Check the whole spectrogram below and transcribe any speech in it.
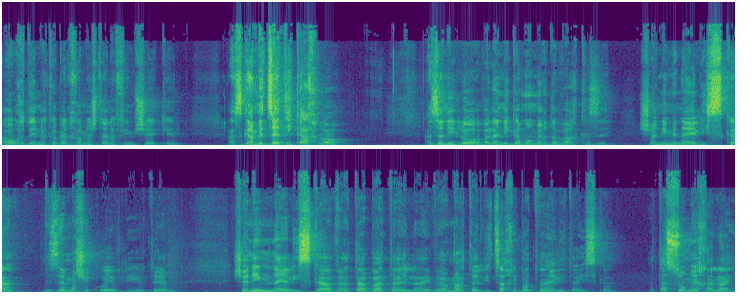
העורך דין מקבל 5,000 שקל, אז גם את זה תיקח לו. אז אני לא, אבל אני גם אומר דבר כזה, שאני מנהל עסקה, וזה מה שכואב לי יותר, שאני מנהל עסקה ואתה באת אליי ואמרת לי, צחי בוא תנהל לי את העסקה. אתה סומך עליי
